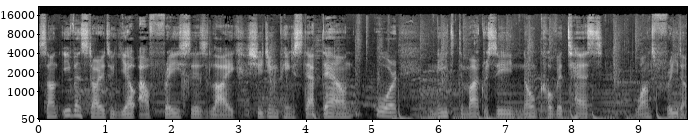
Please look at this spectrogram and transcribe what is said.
Some even started to yell out phrases like Xi Jinping step down or need democracy, no COVID tests, want freedom。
